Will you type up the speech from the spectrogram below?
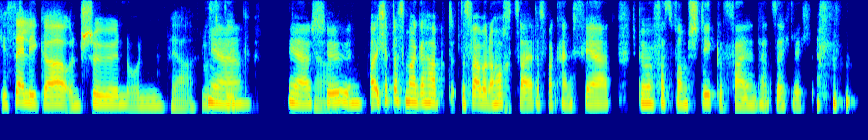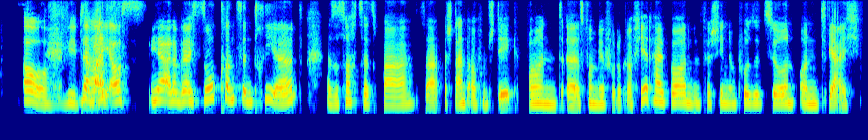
geselliger und schön und ja, lustig. Ja. Ja, schön. Aber ich habe das mal gehabt, das war aber eine Hochzeit, das war kein Pferd. Ich bin mir fast vom Steg gefallen, tatsächlich. Oh, wie das? Da war ich auch, ja, da war ich so konzentriert. Also das Hochzeitspaar stand auf dem Steg und äh, ist von mir fotografiert halt worden in verschiedenen Positionen. Und ja, ich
